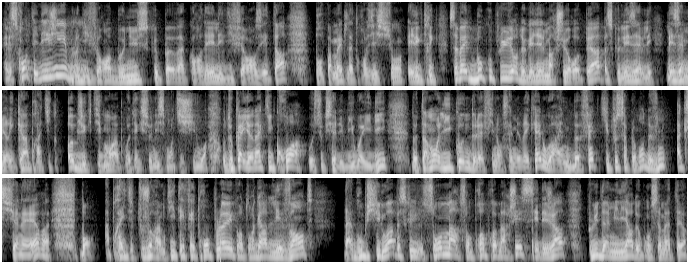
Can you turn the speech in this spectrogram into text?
elles seront éligibles aux différents bonus que peuvent accorder les différents États pour permettre la transition électrique. Ça va être beaucoup plus dur de gagner le marché européen parce que les, les Américains pratiquent objectivement un protectionnisme anti-chinois. En tout cas, il y en a qui croient au succès de BYD, notamment l'icône de la finance américaine, Warren Buffett, qui est tout simplement devenu actionnaire. Bon, après, il y a toujours un petit effet trompe-l'œil quand on regarde les ventes d'un groupe chinois parce que son, son propre marché, c'est déjà plus d'un milliard de consommateurs.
